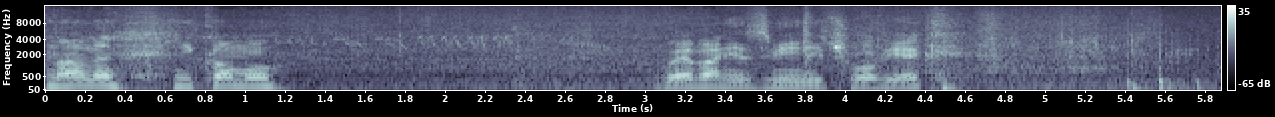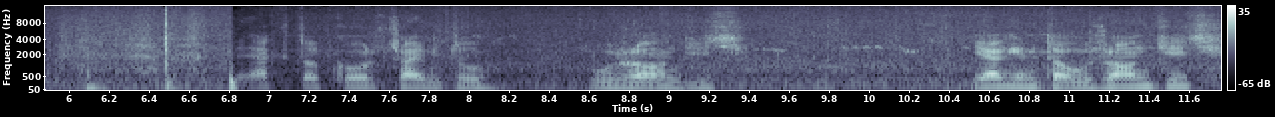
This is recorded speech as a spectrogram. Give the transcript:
No ale nikomu łeba nie zmieni człowiek. Jak to kurcza im tu urządzić? Jak im to urządzić?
